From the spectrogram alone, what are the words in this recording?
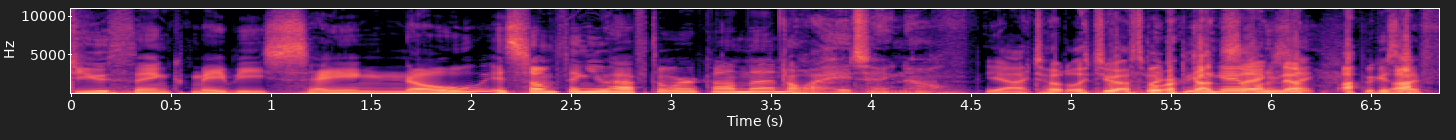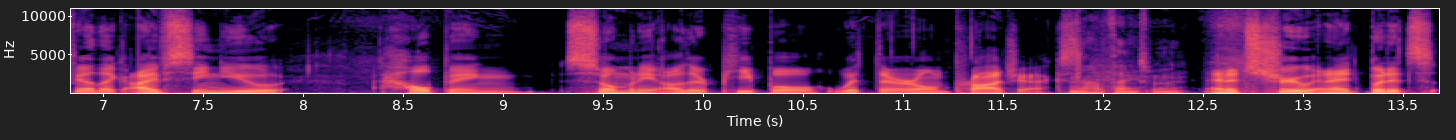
Do you think maybe saying no is something you have to work on then? Oh, I hate saying no. Yeah, I totally do have to but work on saying no. say because I feel like I've seen you helping so many other people with their own projects. No, thanks, man. And it's true and I, but it's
